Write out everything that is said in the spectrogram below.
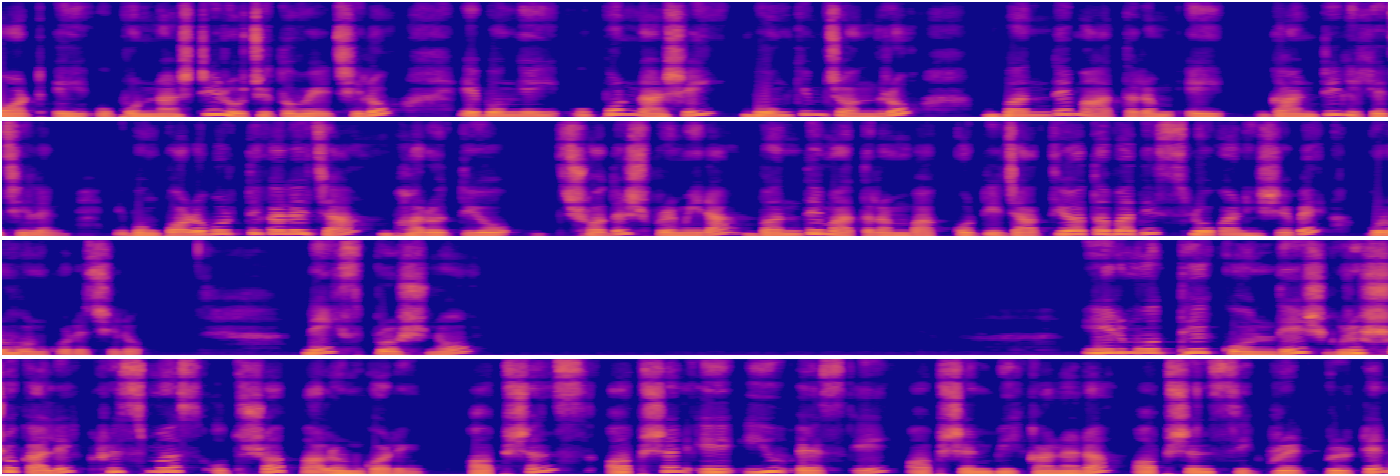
মঠ এই উপন্যাসটি রচিত হয়েছিল এবং এই উপন্যাসেই বঙ্কিমচন্দ্র বন্দে মাতরম এই গানটি লিখেছিলেন এবং পরবর্তীকালে যা ভারতীয় স্বদেশপ্রেমীরা বন্দে মাতারম বাক্যটি জাতীয়তাবাদী স্লোগান হিসেবে গ্রহণ করেছিল। নেক্সট প্রশ্ন। এর মধ্যে কোন দেশ গ্রীষ্মকালে ক্রিসমাস উৎসব পালন করে? Options option A USA option B Canada option C Great Britain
